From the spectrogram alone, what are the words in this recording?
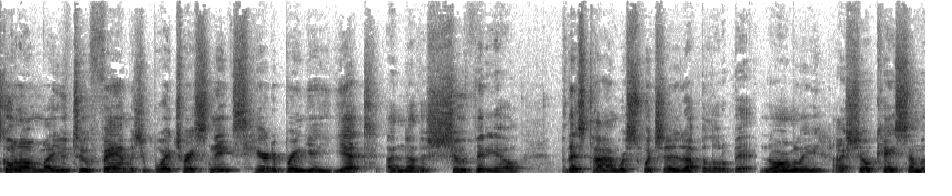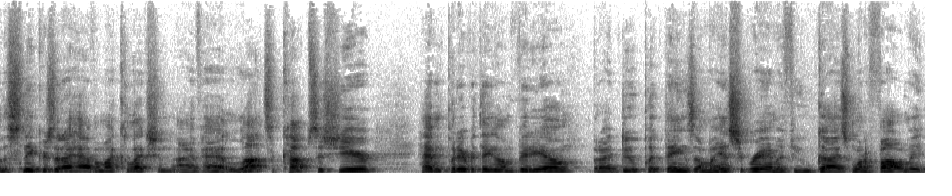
going on my YouTube fam? It's your boy Trey Sneaks here to bring you yet another shoe video. But this time we're switching it up a little bit. Normally I showcase some of the sneakers that I have in my collection. I've had lots of cops this year. Haven't put everything on video, but I do put things on my Instagram. If you guys want to follow me,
